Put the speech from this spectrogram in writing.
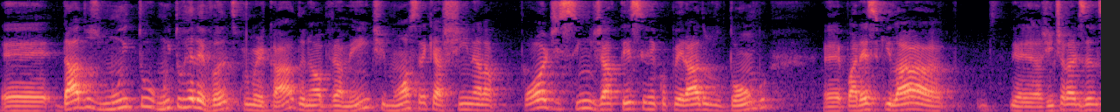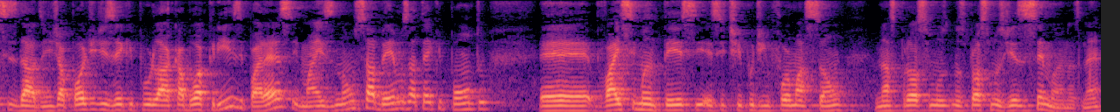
É, dados muito, muito relevantes para o mercado, né, obviamente, mostra que a China ela pode sim já ter se recuperado do tombo, é, parece que lá, é, a gente analisando esses dados, a gente já pode dizer que por lá acabou a crise, parece, mas não sabemos até que ponto é, vai se manter esse, esse tipo de informação nas próximos, nos próximos dias e semanas. Né?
